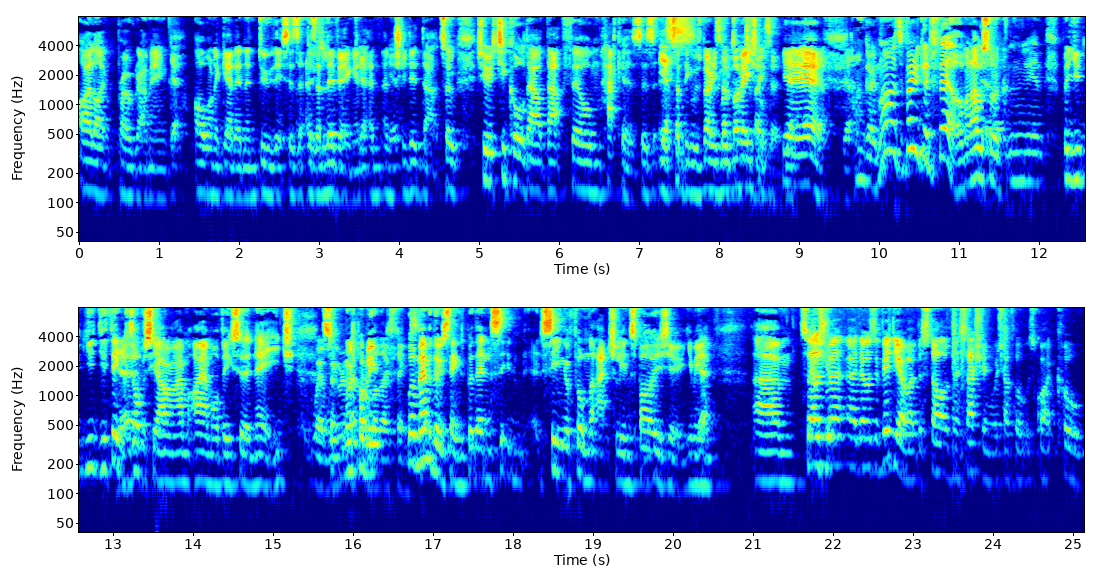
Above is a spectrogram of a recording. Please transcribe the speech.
I like programming, Yeah. I want to get in and do this as a, as a living, and, Yeah. and, and Yeah. she did that. So she she called out that film Hackers as, as something that was very As motivational. motivator. Yeah, yeah. yeah. yeah. I'm going, well, it's a very good film, and I was sort of, mm, but you you, you think because Yeah. obviously I am I am of a certain age, Where So we most remember probably- all those things. well, remember those things, but then see, seeing a film that actually inspires you, you mean? Yeah. Um, so There was, a, uh, there was a video at the start of the session which I thought was quite cool.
